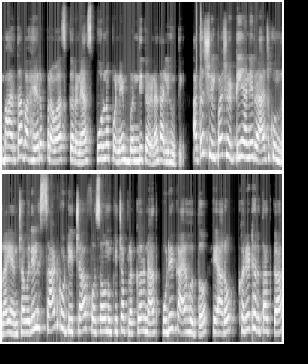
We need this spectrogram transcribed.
भारताबाहेर प्रवास करण्यास पूर्णपणे बंदी करण्यात आली होती. आता शिल्पा शेट्टी आणि राज कुंद्रा यांच्यावरील साठ कोटीच्या फसवणुकीच्या प्रकरणात पुढे काय होतं हे आरोप खरे ठरतात का?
